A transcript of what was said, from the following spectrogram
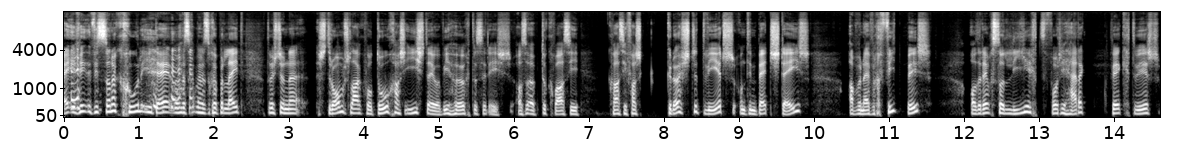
ich finde es so eine coole Idee, wenn man sich, wenn man sich überlegt, du hast einen Stromschlag, den du kannst einstellen kannst, wie hoch das er ist. Also ob du quasi, quasi fast geröstet wirst und im Bett stehst, aber einfach fit bist oder einfach so leicht vor dir hergeweckt wirst,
